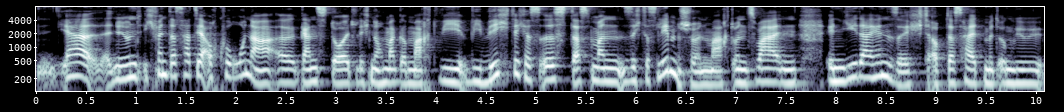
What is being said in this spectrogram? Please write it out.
ja, und ich finde, das hat ja auch Corona äh, ganz deutlich nochmal gemacht, wie, wie wichtig es ist, dass man sich das Leben schön macht. Und zwar in, in jeder Hinsicht, ob das halt mit irgendwie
